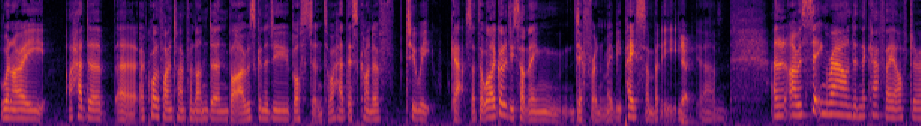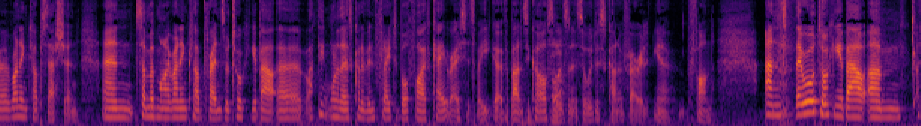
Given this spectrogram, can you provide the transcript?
when I I had a, a qualifying time for London, but I was going to do Boston, so I had this kind of two week gap. So I thought, well, I've got to do something different, maybe pace somebody. Yeah. Um, and I was sitting around in the cafe after a running club session, and some of my running club friends were talking about, uh, I think, one of those kind of inflatable 5k races where you go over bouncy castles, Right. and it's all just kind of very, you know, fun. And they were all talking about, um, I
